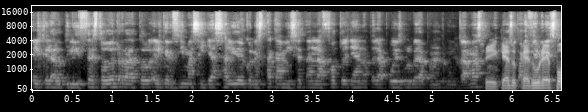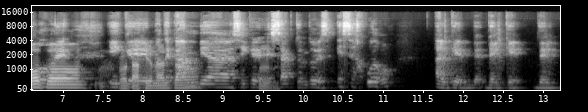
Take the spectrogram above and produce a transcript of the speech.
el que la utilices todo el rato, el que encima si ya has salido con esta camiseta en la foto ya no te la puedes volver a poner nunca más. Sí, que, que dure poco, y que no te cambia, así que mm. exacto. Entonces, ese juego al que, del que, del,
